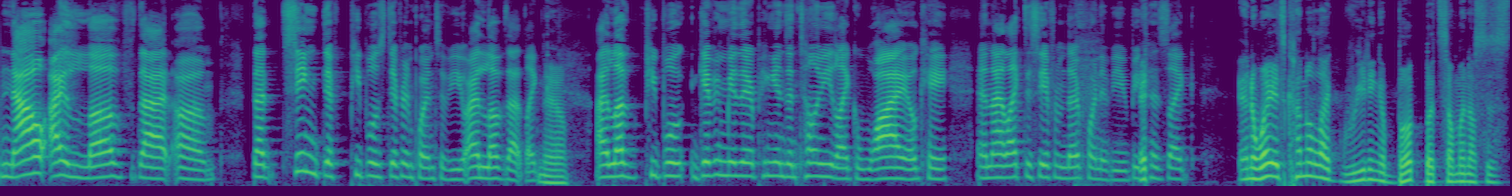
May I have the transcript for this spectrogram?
now I love that um that seeing diff- people's different points of view. I love that. Like Yeah. I love people giving me their opinions and telling me like why. Okay, and I like to see it from their point of view because like in a way it's kind of like reading a book but someone else is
